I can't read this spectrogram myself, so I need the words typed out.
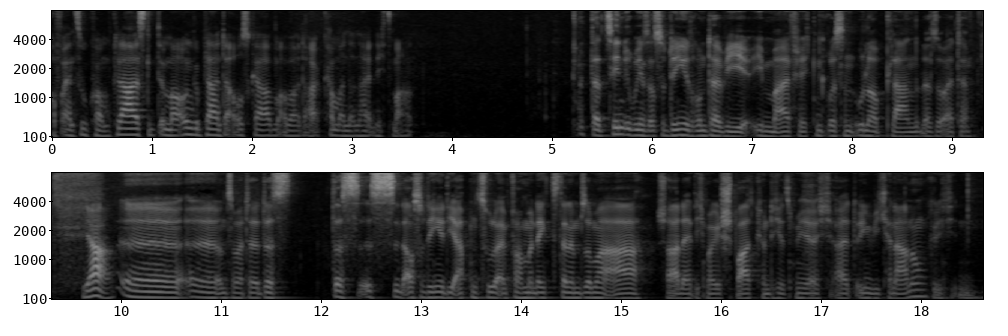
auf einen zukommt. Klar, es gibt immer ungeplante Ausgaben, aber da kann man dann halt nichts machen. Da zählen übrigens auch so Dinge drunter, wie eben mal vielleicht einen größeren Urlaub planen oder so weiter. Ja. Äh, äh, und so weiter. Das, das ist, sind auch so Dinge, die ab und zu einfach, man denkt sich dann im Sommer, ah, schade, hätte ich mal gespart, könnte ich jetzt mir halt irgendwie, keine Ahnung, könnte ich in,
